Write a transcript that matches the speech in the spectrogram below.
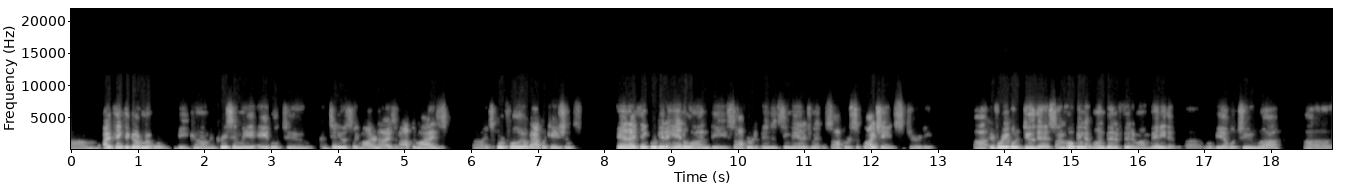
Um, i think the government will become increasingly able to continuously modernize and optimize uh, its portfolio of applications. And i think we'll get a handle on the software dependency management and software supply chain security. Uh, if we're able to do this i'm hoping that one benefit among many that uh, we'll be able to uh, uh,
